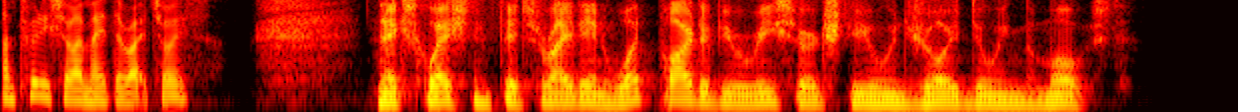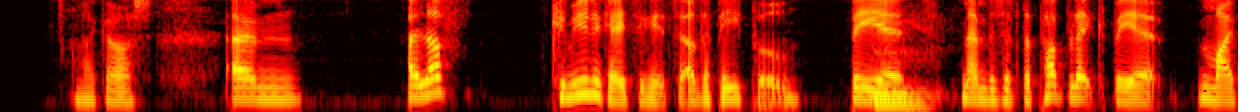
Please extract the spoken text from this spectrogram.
I'm pretty sure I made the right choice. Next question fits right in. What part of your research do you enjoy doing the most? Oh my gosh, um, I love communicating it to other people, be it mm. members of the public, be it my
